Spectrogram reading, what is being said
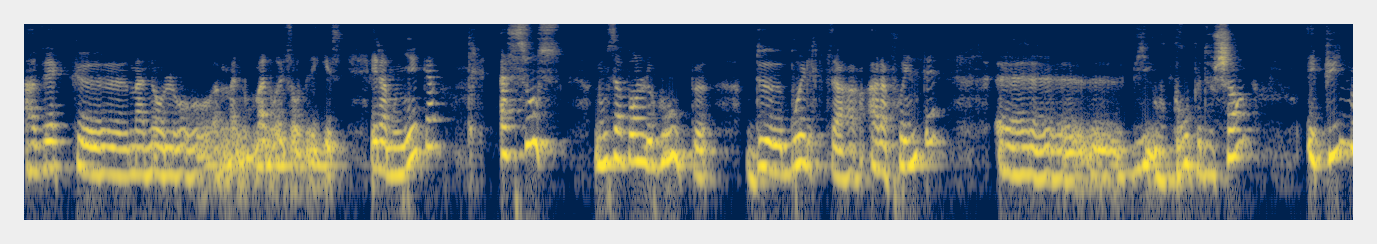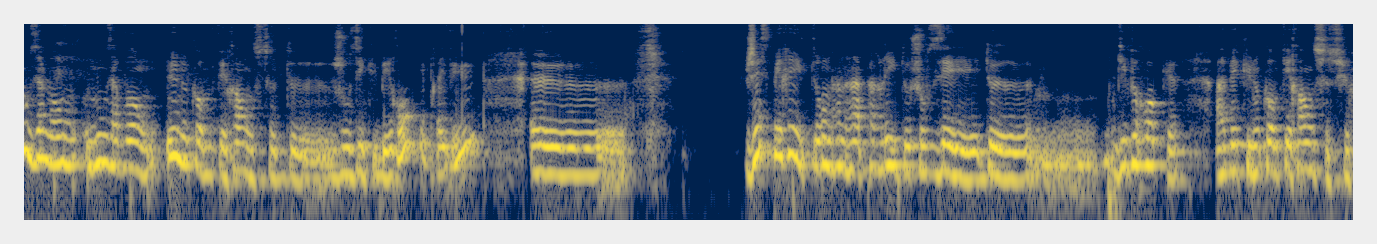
avec euh, Manolo, Manuel Rodriguez et la Muñeca. À Sousse, nous avons le groupe de Vuelta a la Fuente, euh, groupe de chant. Et puis, nous, avons une conférence de José Cubero qui est prévue. J'espérais, on en a parlé de José, de d'Iveroc, avec une conférence sur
